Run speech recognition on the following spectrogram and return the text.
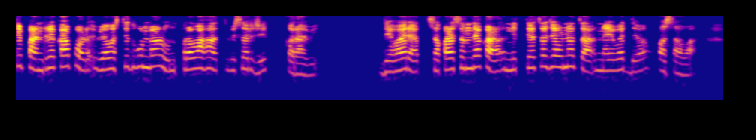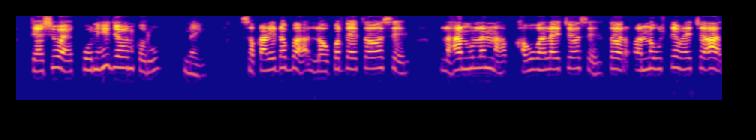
ते पांढरे कापड व्यवस्थित गुंडाळून प्रवाहात विसर्जित करावे. देवाऱ्यात सकाळ संध्याकाळ नित्याचा जेवणाचा नैवेद्य असावा. त्याशिवाय कोणीही जेवण करू नये. सकाळी डब्बा लवकर द्यायचा असेल लहान मुलांना खाऊ घालायचे असेल तर अन्न उष्टे व्हायच्या आत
